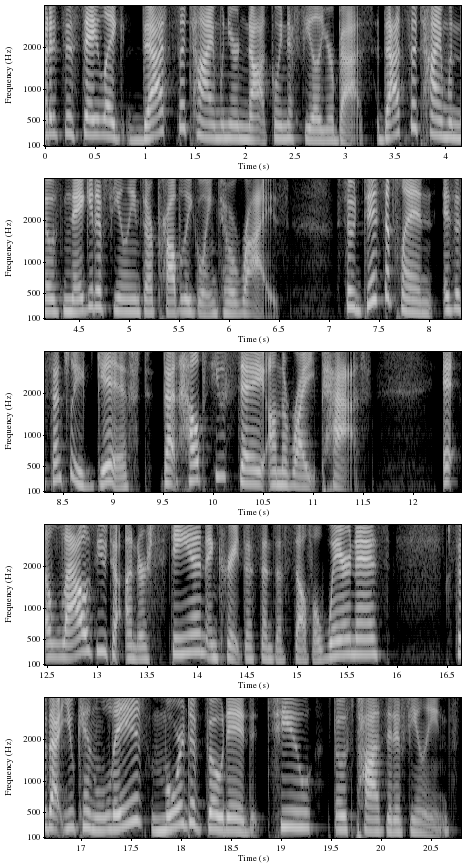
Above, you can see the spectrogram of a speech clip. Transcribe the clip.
But it's to say, like, that's the time when you're not going to feel your best. That's the time when those negative feelings are probably going to arise. So, discipline is essentially a gift that helps you stay on the right path. It allows you to understand and create this sense of self awareness so that you can live more devoted to those positive feelings,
